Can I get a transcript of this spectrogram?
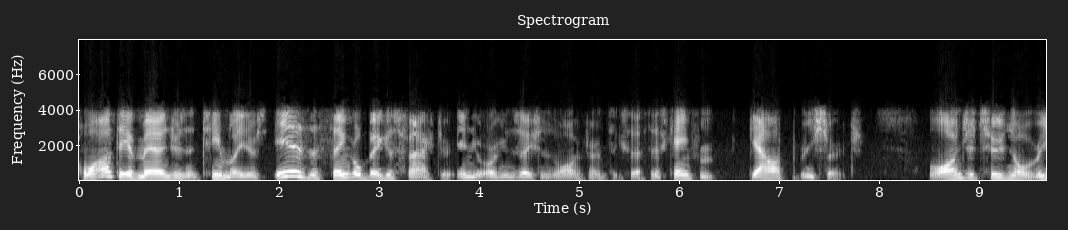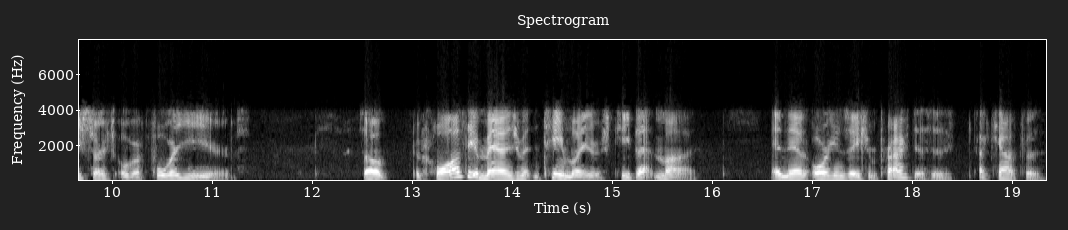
quality of managers and team leaders is the single biggest factor in your organization's long-term success. This came from Gallup research longitudinal research over four years. So the quality of management and team leaders, keep that in mind. And then organization practices account for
